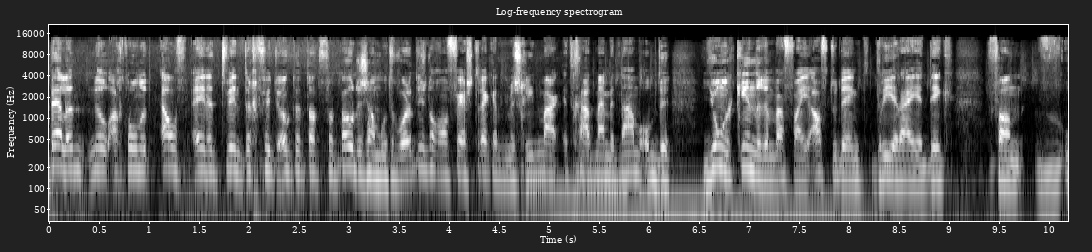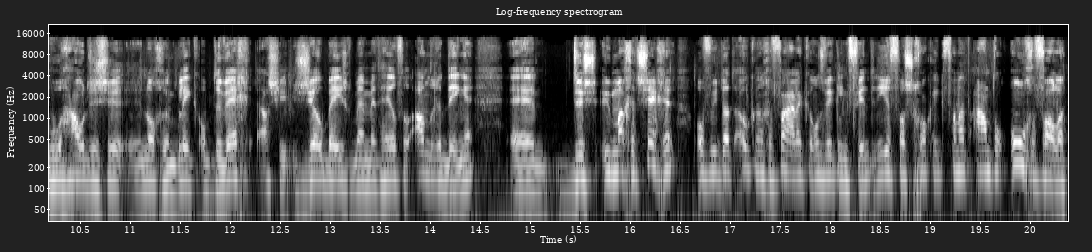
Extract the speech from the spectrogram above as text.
bellen 0800 1121. Vindt u ook dat dat verboden zou moeten worden? Het is nogal verstrekkend misschien, maar het gaat mij met name om de jonge kinderen... waarvan je af en toe denkt, drie rijen dik, van hoe houden ze nog hun blik op de weg... als je zo bezig bent met heel veel andere dingen. Uh, dus u mag het zeggen of u dat ook een gevaarlijke ontwikkeling vindt. In ieder geval schok ik van het aantal ongevallen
